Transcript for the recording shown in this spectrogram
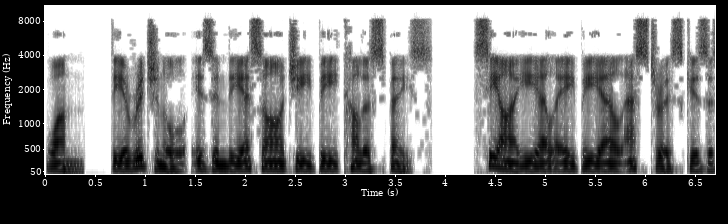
1. The original is in the sRGB color space. CIELABL is a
